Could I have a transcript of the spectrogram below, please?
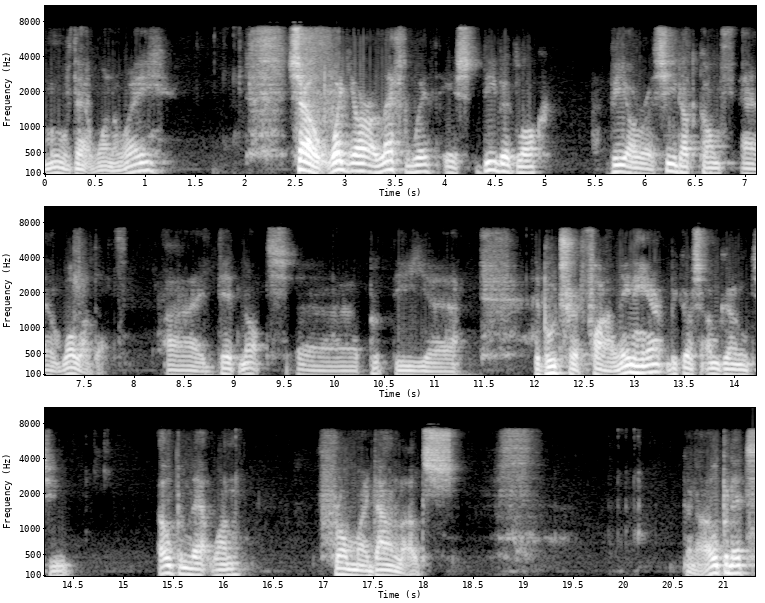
move that one away. So what you are left with is debug log, vrc.conf and wallet. I did not uh, put the, uh, the bootstrap file in here because I'm going to open that one from my downloads. To open it,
